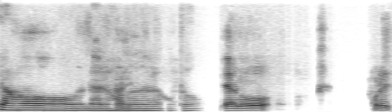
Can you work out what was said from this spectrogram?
ああ、なるほど、はいなるほど。で、あの、これ、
